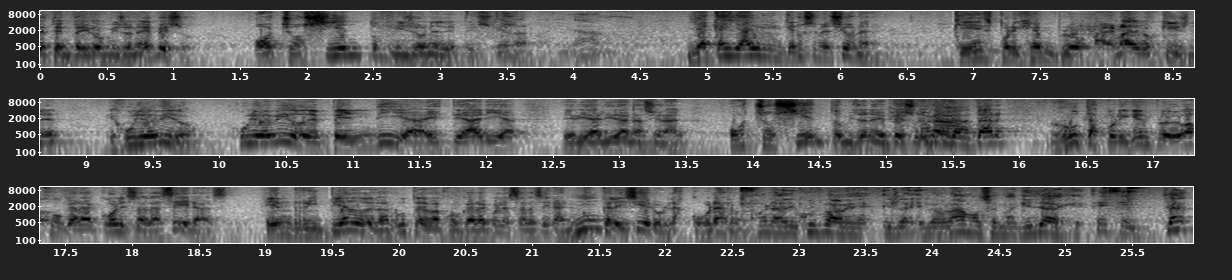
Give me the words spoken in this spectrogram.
72 millones de pesos. 800 millones de pesos. Qué barbaridad. Y acá hay alguien que no se menciona, que es, por ejemplo, además de los Kirchner, es Julio Devido. Julio Devido dependía este área de vialidad nacional. 800 millones de pesos. Le Ahora- puedo contar rutas, por ejemplo, de Bajo Caracoles a Las Heras. Enripiado de la ruta de Bajo Caracoles a Las Heras. Nunca la hicieron, las cobraron. Ahora, discúlpame, lo hablábamos en maquillaje. Sí, sí. Ya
